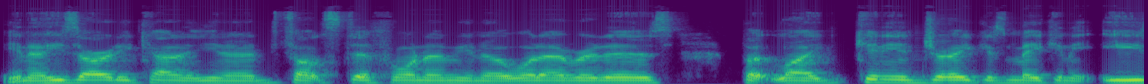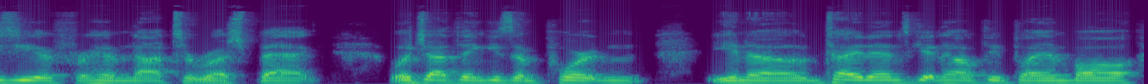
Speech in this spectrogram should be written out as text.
You know, he's already kind of, you know, felt stiff on him, you know, whatever it is. But like Kenyan Drake is making it easier for him not to rush back which I think is important. You know, tight ends getting healthy, playing ball.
